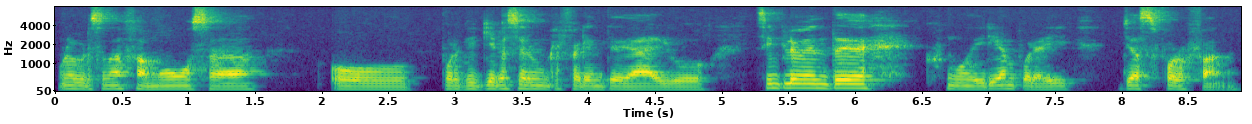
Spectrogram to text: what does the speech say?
una persona famosa o porque quiero ser un referente de algo. Simplemente, como dirían por ahí, just for fun.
